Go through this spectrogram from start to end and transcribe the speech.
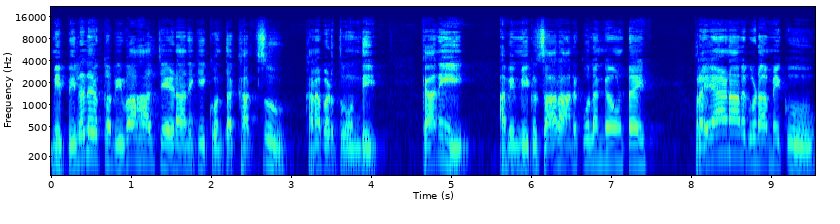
మీ పిల్లల యొక్క వివాహాలు చేయడానికి కొంత ఖర్చు కనబడుతూ ఉంది. కానీ అవి మీకు చాలా అనుకూలంగా ఉంటాయి. ప్రయాణాలు కూడా మీకు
